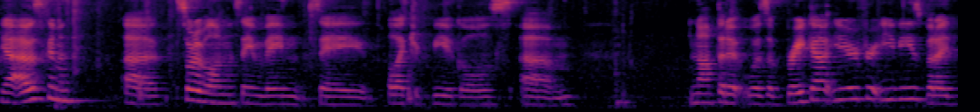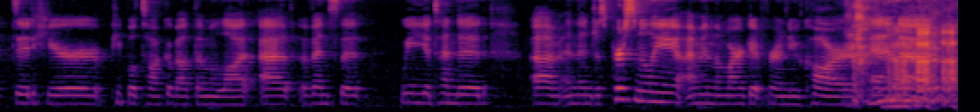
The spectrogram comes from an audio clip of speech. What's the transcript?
Yeah, I was gonna uh, sort of along the same vein say electric vehicles. Um, not that it was a breakout year for EVs, but I did hear people talk about them a lot at events that we attended. Um, and then just personally, I'm in the market for a new car, and uh,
